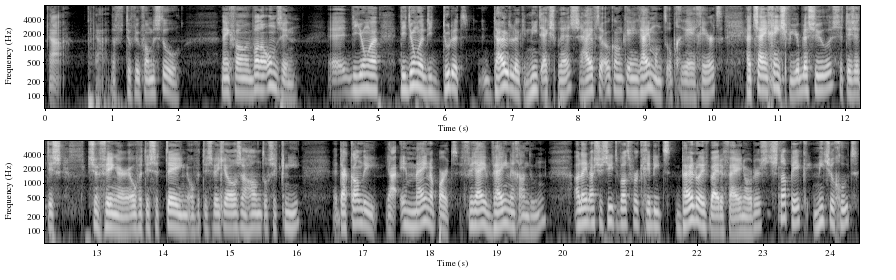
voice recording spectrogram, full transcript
Ja, ja dat, toen viel ik van mijn stoel. Ik denk van, wat een onzin. Eh, die, jongen, die jongen die doet het duidelijk niet expres. Hij heeft er ook al een keer in Rijnmond op gereageerd. Het zijn geen spierblessures. Het is, het is zijn vinger, of het is zijn teen, of het is weet je wel, zijn hand of zijn knie. Eh, Daar kan hij ja, in mijn apart vrij weinig aan doen. Alleen als je ziet wat voor krediet Bijlo heeft bij de Feyenoorders, snap ik niet zo goed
